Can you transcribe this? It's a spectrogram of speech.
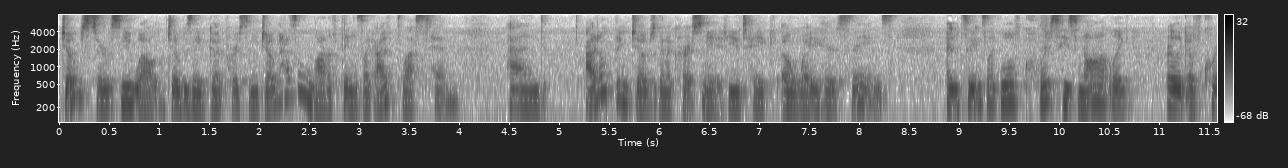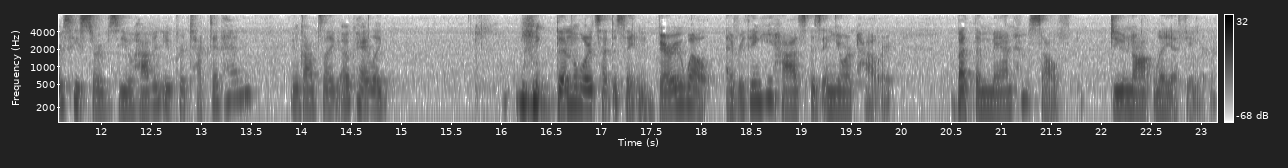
Job serves me well. Job is a good person. Job has a lot of things. Like, I've blessed him. And I don't think Job's to curse me if you take away his things. And Satan's like, Well, of course he's not. Like, or like, of course he serves you. Haven't you protected him? And God's like, okay, like, then the Lord said to Satan, Very well, everything he has is in your power, but the man himself do not lay a finger.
